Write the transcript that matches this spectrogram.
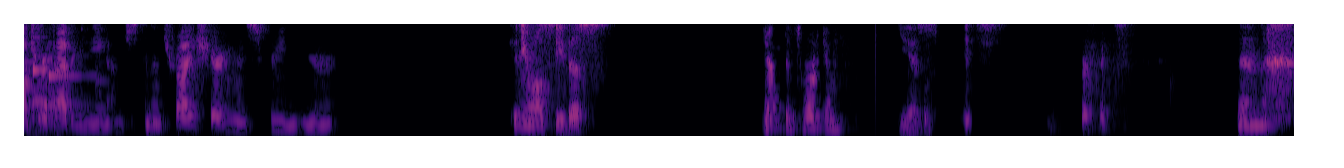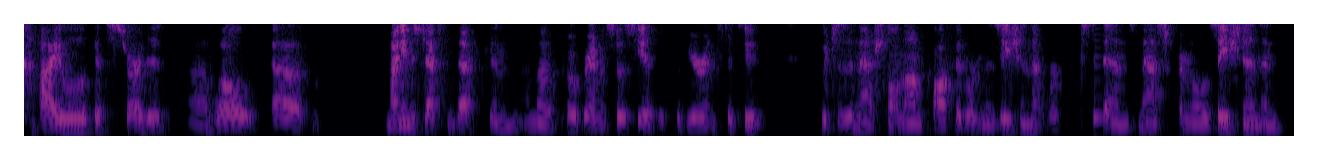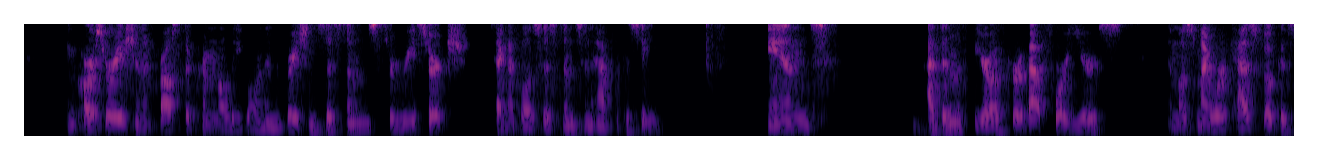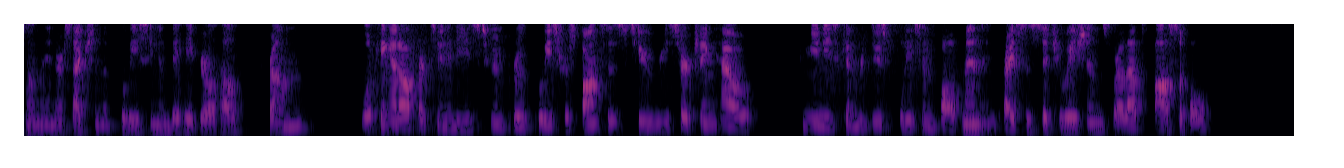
much for having me. I'm just going to try sharing my screen here. Can you all see this? Yep, it's working. Yes. It's perfect. Then I will get started. Uh, well, uh, my name is Jackson Beck, and I'm a program associate with the Vera Institute, which is a national nonprofit organization that works to end mass criminalization and incarceration across the criminal, legal, and immigration systems through research, technical assistance, and advocacy. And I've been with Vera for about four years, and most of my work has focused on the intersection of policing and behavioral health, from looking at opportunities to improve police responses to researching how communities can reduce police involvement in crisis situations where that's possible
